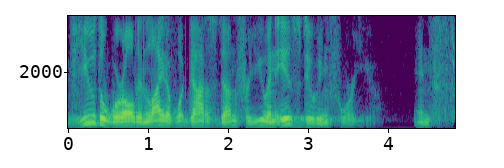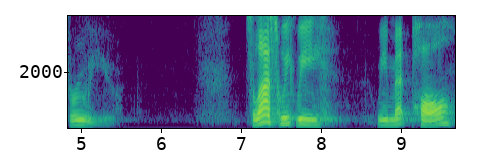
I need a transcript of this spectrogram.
view the world in light of what God has done for you and is doing for you and through you. So last week we, we met Paul,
